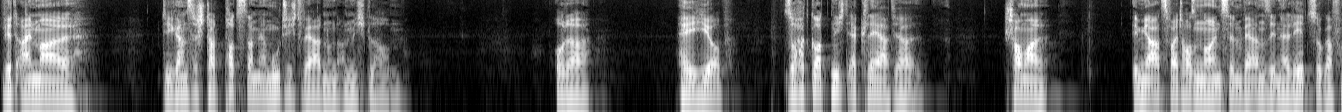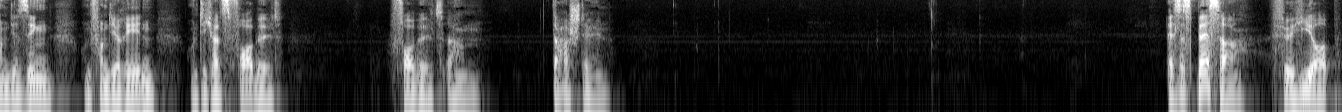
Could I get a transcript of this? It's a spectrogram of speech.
wird einmal die ganze Stadt Potsdam ermutigt werden und an mich glauben. Oder, hey Hiob, so hat Gott nicht erklärt, ja. Schau mal, im Jahr 2019 werden sie in Erlebt sogar von dir singen und von dir reden und dich als Vorbild, Vorbild ähm, darstellen. Es ist besser für Hiob,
